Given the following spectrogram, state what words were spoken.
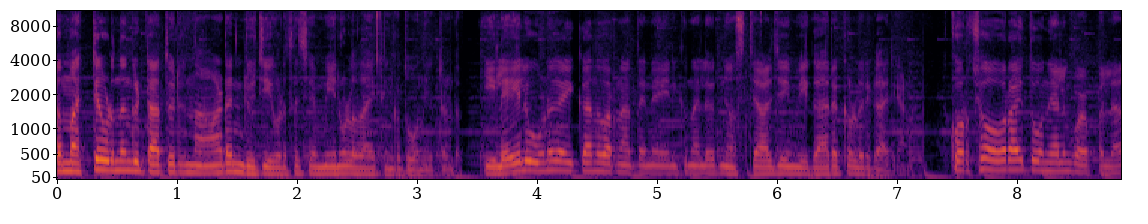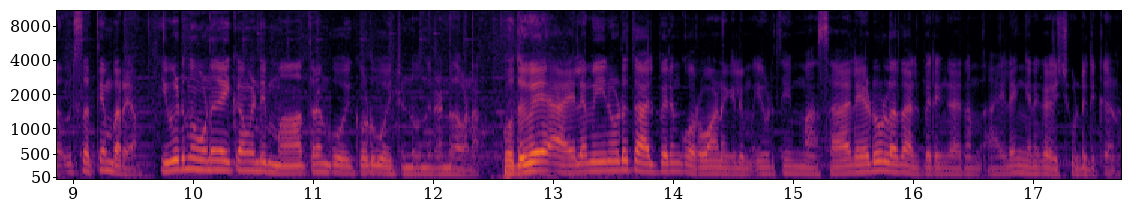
അത് കിട്ടാത്ത ഒരു നാടൻ രുചി ഇവിടുത്തെ ചെമ്മീനുള്ളതായിട്ട് എനിക്ക് തോന്നിയിട്ടുണ്ട്. ഇലയിൽ ഊണ് കഴിക്കുക എന്ന് പറഞ്ഞാൽ തന്നെ എനിക്ക് നല്ലൊരു നൊസ്റ്റാൾജിയും വികാരമൊക്കെ ഉള്ളൊരു കാര്യമാണ്. കുറച്ച് ഓവറായി തോന്നിയാലും കുഴപ്പമില്ല. ഒരു സത്യം പറയാം. ഇവിടുന്ന് ഊണ് കഴിക്കാൻ വേണ്ടി മാത്രം കോഴിക്കോട് പോയിട്ടുണ്ട് ഒന്ന് രണ്ട് തവണ. പൊതുവേ അയലമീനോട് താല്പര്യം കുറവാണെങ്കിലും ഇവിടുത്തെ ഈ മസാലയുടെ ഉള്ള താല്പര്യം കാരണം അയല ഇങ്ങനെ കഴിച്ചുകൊണ്ടിരിക്കുകയാണ്.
